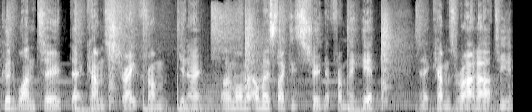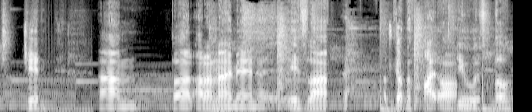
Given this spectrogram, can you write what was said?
good one too that comes straight from you know, almost like he's shooting it from the hip, and it comes right up to your chin. Um, but I don't know, man. Islam, I've got the fight you as well.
